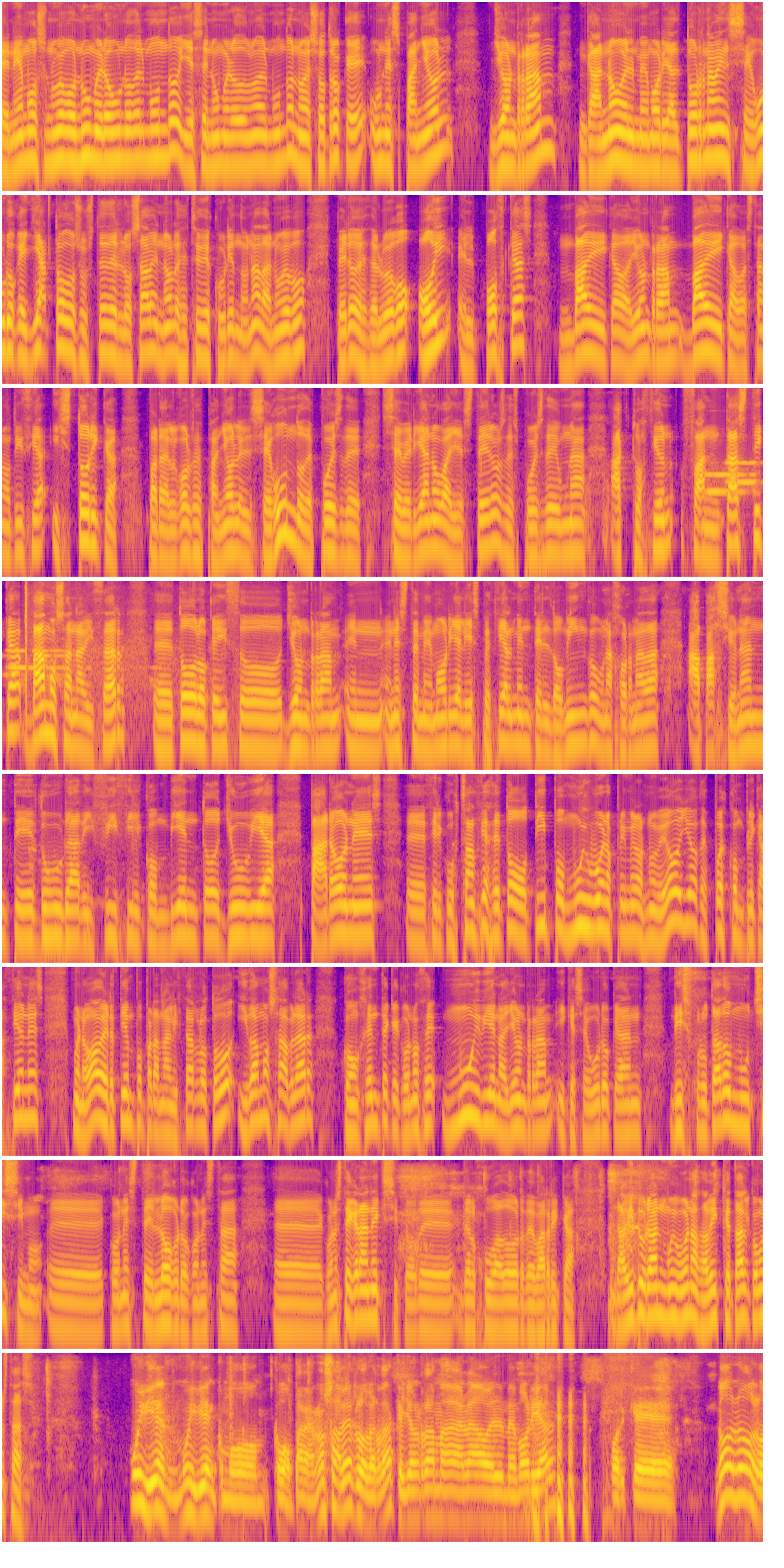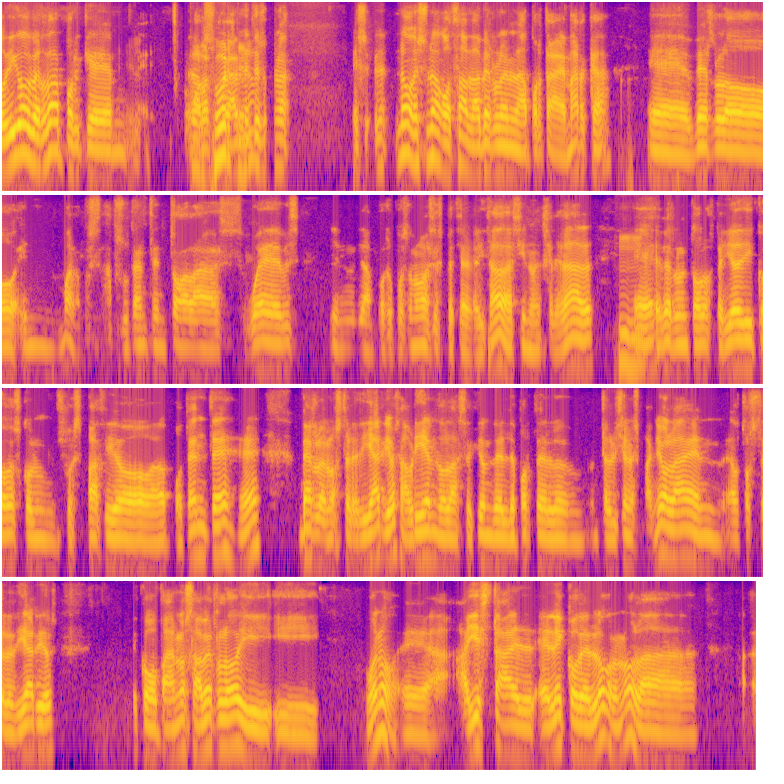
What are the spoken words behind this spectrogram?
tenemos nuevo número uno del mundo y ese número uno del mundo no es otro que un español, John Ram, ganó el Memorial Tournament, seguro que ya todos ustedes lo saben, no les estoy descubriendo nada nuevo, pero desde luego hoy el podcast va dedicado a John Ram, va dedicado a esta noticia histórica para el golf español, el segundo después de Severiano Ballesteros, después de una actuación fantástica. Vamos a analizar eh, todo lo que hizo John Ram en, en este Memorial y especialmente el domingo, una jornada apasionante, dura, difícil, con viento, lluvia, parones, eh, circunstancias de todo tipo, muy buenos primeros nueve hoyos, después complicaciones. Bueno, va a haber tiempo para analizarlo todo y vamos a hablar con gente que conoce muy bien a John Ram y que seguro que han disfrutado muchísimo eh, con este logro, con esta, eh, con este gran éxito de- del jugador de Barrica. David Durán, muy buenas, David, ¿qué tal? ¿Cómo estás? Muy bien, muy bien, como, como para no saberlo, ¿verdad? Que John Ram ha ganado el Memorial, porque... No, no, lo digo de verdad, porque la verdad, suerte, realmente ¿no? es una... es- no, es una gozada verlo en la portada de marca, eh, verlo en, bueno, pues absolutamente en todas las webs, por supuesto no las especializadas, sino en general, Ujú. eh, verlo en todos los periódicos con su espacio potente, ¿eh? verlo en los telediarios, abriendo la sección del deporte en televisión española, en otros telediarios, eh, como para no saberlo y, y, bueno, eh, ahí está el, el eco del logro, ¿no? La,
